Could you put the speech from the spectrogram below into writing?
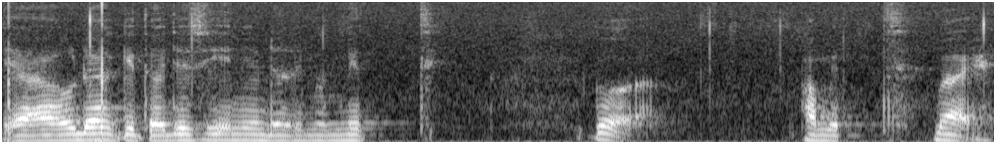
Ya udah gitu aja sih ini udah 5 menit. Gue pamit. Bye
